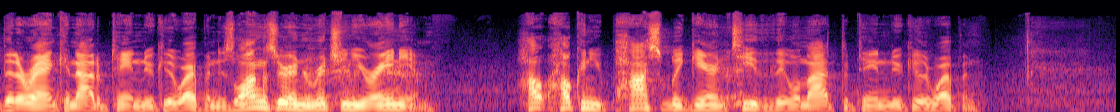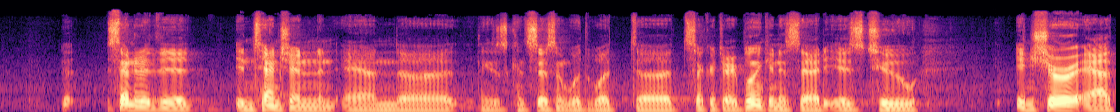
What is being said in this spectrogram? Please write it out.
that Iran cannot obtain a nuclear weapon. As long as they're enriching uranium, how, how can you possibly guarantee that they will not obtain a nuclear weapon? Senator, the intention, and, and uh, I think is consistent with what uh, Secretary Blinken has said, is to ensure at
